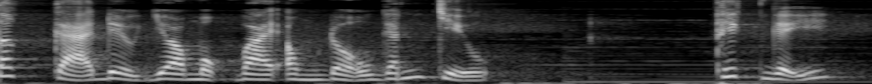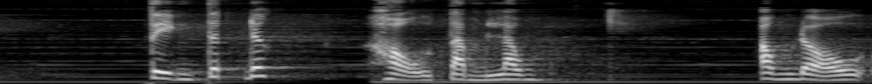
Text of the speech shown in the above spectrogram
tất cả đều do một vài ông độ gánh chịu. Thiết nghĩ, Tiền tích đức, Hậu tầm long. Ông Độ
